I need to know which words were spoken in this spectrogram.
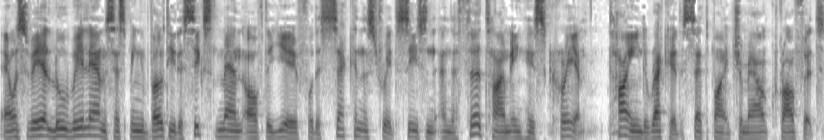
Elsewhere, Lou Williams has been voted the sixth man of the year for the second straight season and the third time in his career, tying the record set by Jamal Crawford.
